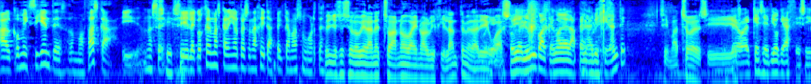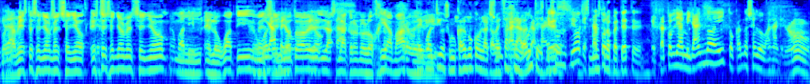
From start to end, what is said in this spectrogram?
al cómic siguiente es Mozasca. Y no sé, Sí, sí. si le coges más cariño al personaje y te afecta más su muerte. Yo si se lo hubieran hecho a Nova y no al vigilante me daría igual. Soy el único al que no le da pena el vigilante. Sí, macho, es y Pero es que ese tío, ¿qué hace? Si Pues a mí este señor me enseñó, este señor me enseñó mm, What If. en los What If, me Ya, enseñó pero- toda pero, la, o sea, la cronología Marvel. Da igual, tío, es un calvo con la cabeza gigante. Es un tío que Es está nuestro todo, petete. está todo el día mirando ahí, tocándoselo. Van a que no.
